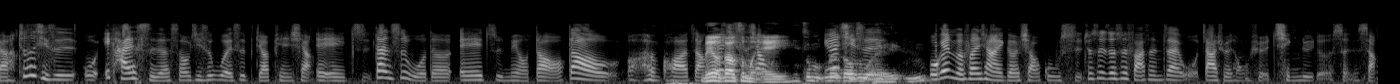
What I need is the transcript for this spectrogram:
啊，就是其实我一开始的时候，其实我也是比较偏向 A A 制，但是我的 A A 制没有到到呃很夸张，没有到这么因为其实像 A，因为其实我跟你们分享一个小故事，就是这是发生在我大学同学情侣的身上。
